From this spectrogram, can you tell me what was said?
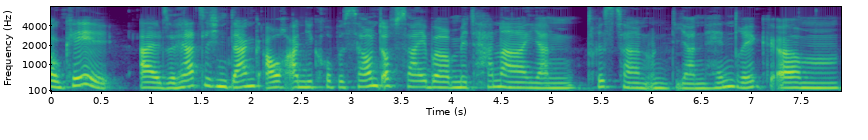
Okay, also herzlichen Dank auch an die Gruppe Sound of Cyber mit Hanna, Jan Tristan und Jan Hendrik. Ähm,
